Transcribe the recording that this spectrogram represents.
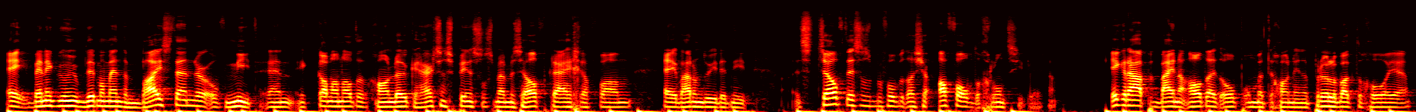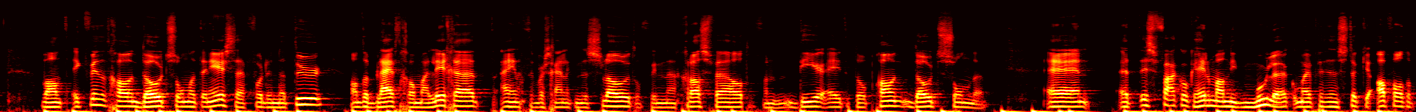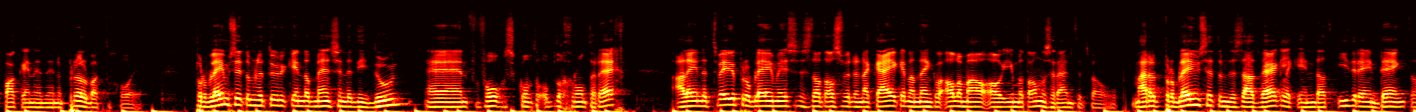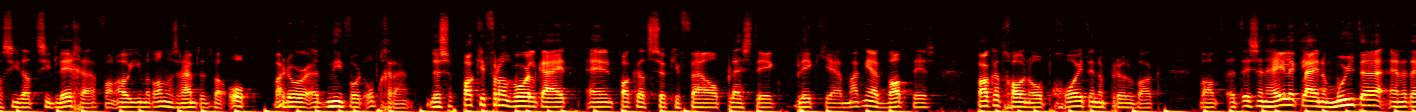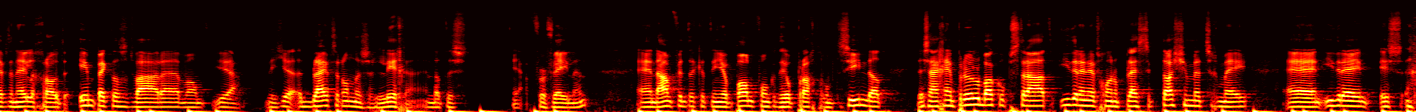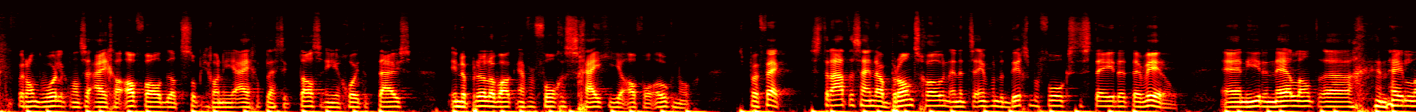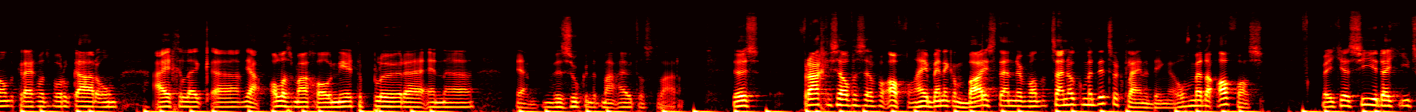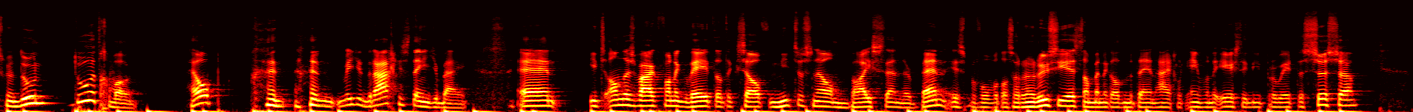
Hey, ben ik nu op dit moment een bystander of niet? En ik kan dan altijd gewoon leuke hersenspinsels met mezelf krijgen van... hey, waarom doe je dit niet? Hetzelfde is als bijvoorbeeld als je afval op de grond ziet liggen. Ik raap het bijna altijd op om het gewoon in een prullenbak te gooien. Want ik vind het gewoon doodzonde ten eerste voor de natuur. Want het blijft gewoon maar liggen. Het eindigt waarschijnlijk in de sloot of in een grasveld of een dier eet het op. Gewoon doodzonde. En het is vaak ook helemaal niet moeilijk om even een stukje afval te pakken en het in een prullenbak te gooien. Het probleem zit hem natuurlijk in dat mensen het niet doen. En vervolgens komt het op de grond terecht. Alleen het tweede probleem is, is dat als we er naar kijken, dan denken we allemaal, oh, iemand anders ruimt het wel op. Maar het probleem zit hem dus daadwerkelijk in dat iedereen denkt, als hij dat ziet liggen, van, oh, iemand anders ruimt het wel op, waardoor het niet wordt opgeruimd. Dus pak je verantwoordelijkheid en pak dat stukje vuil, plastic, blikje, maakt niet uit wat het is. Pak het gewoon op, gooi het in een prullenbak. Want het is een hele kleine moeite en het heeft een hele grote impact als het ware. Want ja, weet je, het blijft er anders liggen. En dat is ja, vervelend. En daarom vind ik het in Japan vond ik het heel prachtig om te zien dat Er zijn geen prullenbakken op straat. Iedereen heeft gewoon een plastic tasje met zich mee. En iedereen is verantwoordelijk van zijn eigen afval. Dat stop je gewoon in je eigen plastic tas en je gooit het thuis in de prullenbak. En vervolgens scheid je je afval ook nog. Dat is perfect. Straten zijn daar brandschoon en het is een van de dichtstbevolkste steden ter wereld. En hier in Nederland, uh, in Nederland krijgen we het voor elkaar om eigenlijk uh, ja, alles maar gewoon neer te pleuren. En uh, ja, we zoeken het maar uit als het ware. Dus vraag jezelf eens even af van, hey, ben ik een bystander? Want het zijn ook met dit soort kleine dingen. Of met de afwas. Weet je, zie je dat je iets kunt doen? Doe het gewoon. Help. Weet je, draag je steentje bij. En iets anders waarvan ik weet dat ik zelf niet zo snel een bystander ben, is bijvoorbeeld als er een ruzie is, dan ben ik altijd meteen eigenlijk een van de eerste die probeert te sussen.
